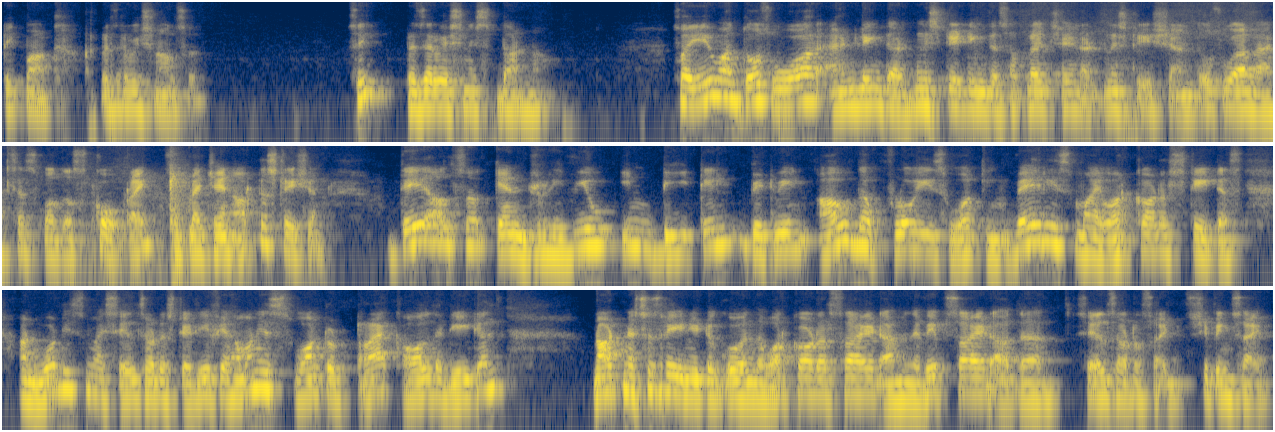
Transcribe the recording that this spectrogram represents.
tick mark reservation also. See, reservation is done now. So even those who are handling the administrating the supply chain administration, those who have access for the scope, right? Supply chain orchestration, they also can review in detail between how the flow is working, where is my work order status, and what is my sales order status. If someone is want to track all the details, not necessarily you need to go in the work order side, I mean the website or the sales order side, shipping side.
